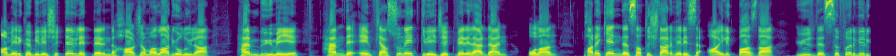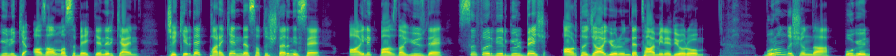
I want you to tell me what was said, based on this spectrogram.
Amerika Birleşik Devletleri'nde harcamalar yoluyla hem büyümeyi hem de enflasyonu etkileyecek verilerden olan parakende satışlar verisi aylık bazda %0,2 azalması beklenirken çekirdek parakende satışların ise aylık bazda %0,5 artacağı yönünde tahmin ediyorum. Bunun dışında bugün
